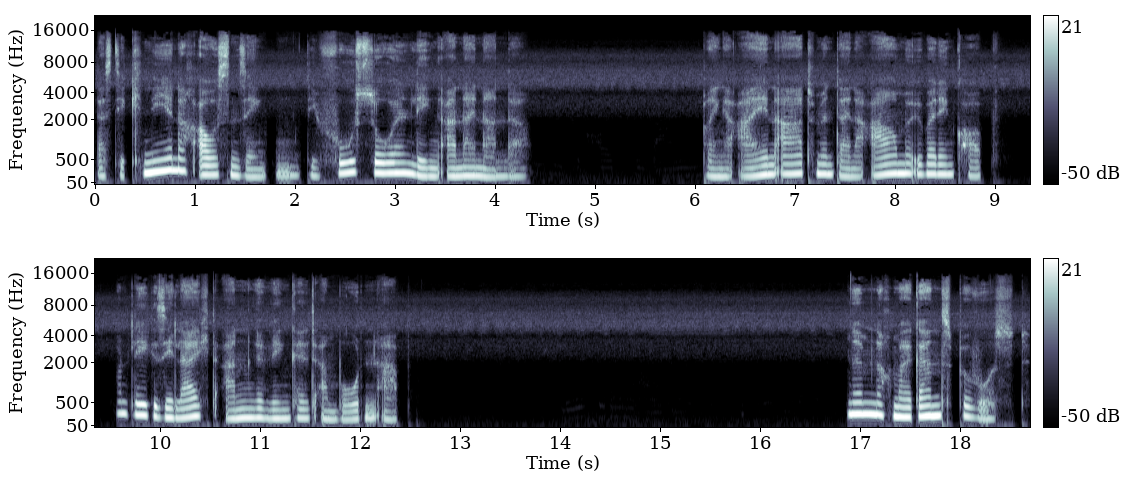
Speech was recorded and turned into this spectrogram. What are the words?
lass die Knie nach außen sinken, die Fußsohlen liegen aneinander. Bringe einatmend deine Arme über den Kopf und lege sie leicht angewinkelt am Boden ab. Nimm nochmal ganz bewusst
